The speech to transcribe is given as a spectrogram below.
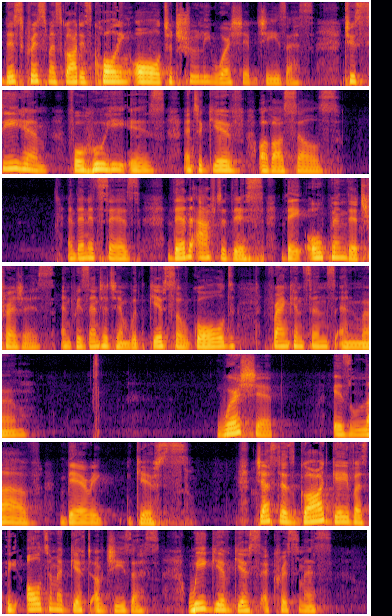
This Christmas, God is calling all to truly worship Jesus, to see Him for who He is, and to give of ourselves. And then it says, Then after this, they opened their treasures and presented Him with gifts of gold frankincense, and myrrh. Worship is love bearing gifts. Just as God gave us the ultimate gift of Jesus, we give gifts at Christmas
